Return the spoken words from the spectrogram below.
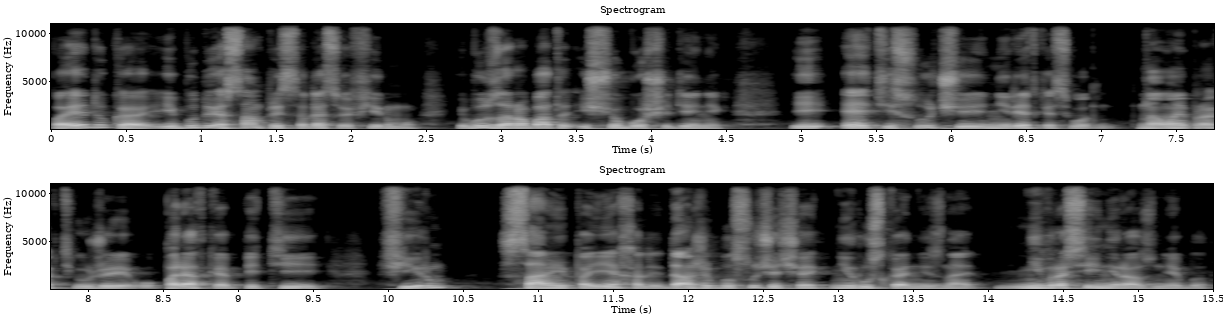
Поеду-ка и буду я сам представлять свою фирму. И буду зарабатывать еще больше денег. И эти случаи не редкость. Вот на моей практике уже порядка пяти фирм сами поехали. Даже был случай, человек ни русское не знает, ни в России ни разу не был,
